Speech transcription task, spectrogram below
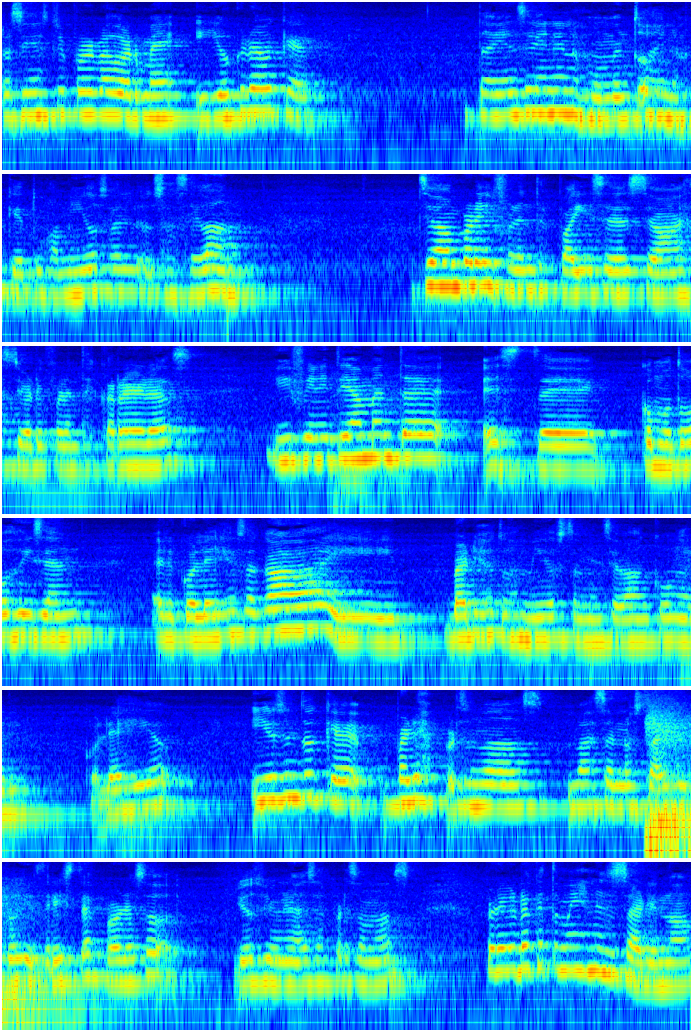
recién estoy por graduarme y yo creo que también se vienen los momentos en los que tus amigos o sea, se van. Se van para diferentes países, se van a estudiar diferentes carreras y definitivamente, este, como todos dicen, el colegio se acaba y varios de tus amigos también se van con el colegio. Y yo siento que varias personas van a ser nostálgicos y tristes, por eso yo soy una de esas personas. Pero creo que también es necesario, ¿no?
